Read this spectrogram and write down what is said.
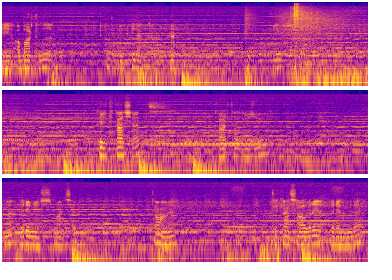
Ee, abartılı. Dur bir, bir dakika. Heh. Bir. Critical shot. Kartal gözü. Buna veremiyoruz maalesef. Tamam ya. Tekrar saldırı verelim bir de.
